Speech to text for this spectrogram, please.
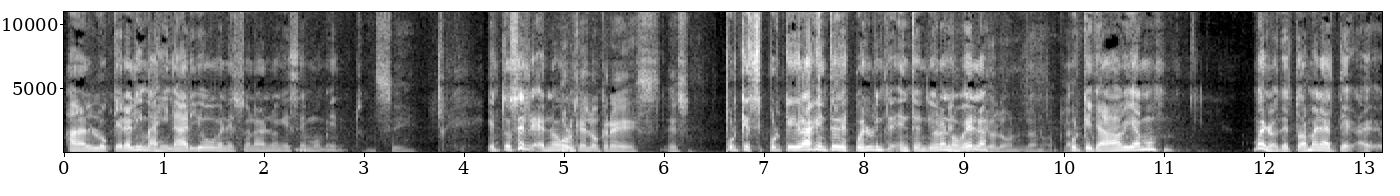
a lo que era el imaginario venezolano en ese momento. Sí. Entonces, eh, no, ¿Por qué lo crees? Eso. porque, porque la gente después lo ent- entendió la novela, Entendió lo- la no- claro. porque ya habíamos, bueno, de todas maneras, te- eh,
